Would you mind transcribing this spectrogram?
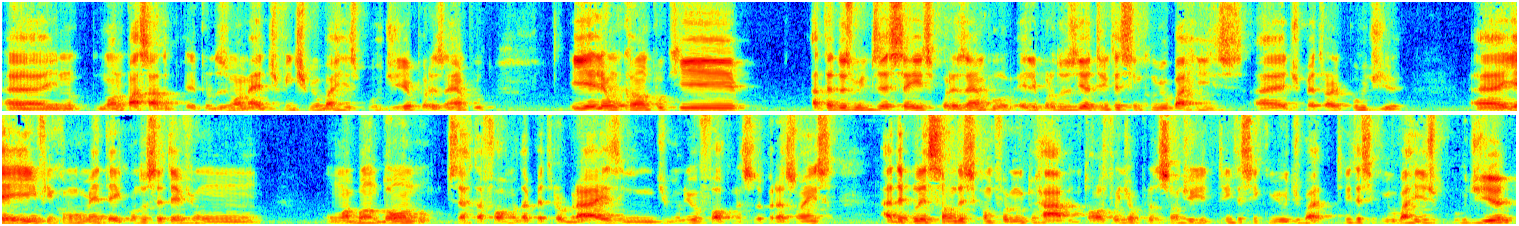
É, e no, no, ano passado ele produziu uma média de 20 mil barris por dia, por exemplo. E ele é um campo que até 2016, por exemplo, ele produzia 35 mil barris é, de petróleo por dia. É, e aí, enfim, como comentei, quando você teve um, um abandono, de certa forma, da Petrobras em diminuir o foco nessas operações, a depleção desse campo foi muito rápida. Então, ela foi de uma produção de 35 mil, de, 35 mil barris por dia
